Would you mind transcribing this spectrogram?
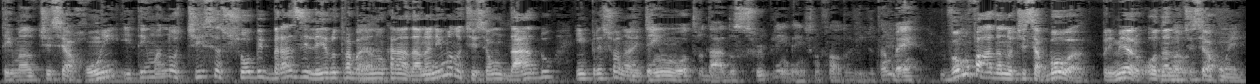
tem uma notícia ruim e tem uma notícia sobre brasileiro trabalhando É. no Canadá. Não é nenhuma notícia, é um dado impressionante. Tem um outro dado surpreendente no final do vídeo também. Vamos falar da notícia boa primeiro ou da Vamos. notícia ruim?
